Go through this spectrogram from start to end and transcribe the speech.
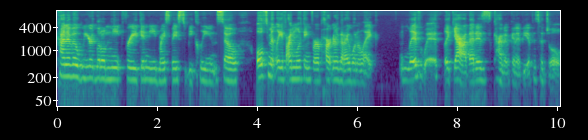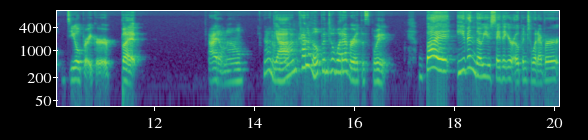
kind of a weird little neat freak and need my space to be clean. So ultimately if I'm looking for a partner that I want to like live with, like yeah, that is kind of going to be a potential deal breaker, but I don't know. I don't Yeah. know. I'm kind of open to whatever at this point. But even though you say that you're open to whatever,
